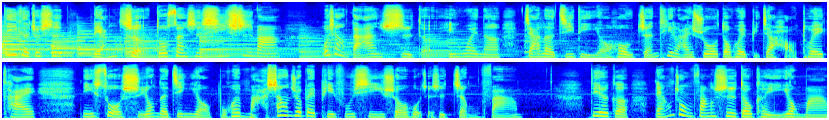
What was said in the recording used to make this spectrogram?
第一个就是两者都算是稀释吗？我想答案是的，因为呢，加了基底油后，整体来说都会比较好推开。你所使用的精油不会马上就被皮肤吸收或者是蒸发。第二个，两种方式都可以用吗？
